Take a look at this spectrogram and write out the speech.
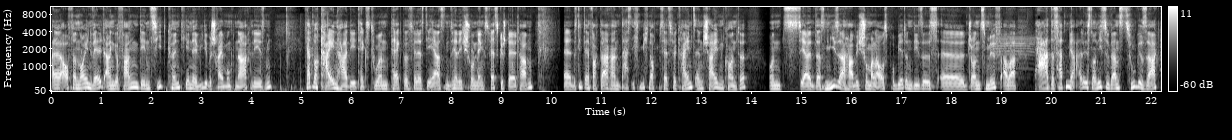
äh, auf einer neuen Welt angefangen. Den Seed könnt ihr in der Videobeschreibung nachlesen. Ich habe noch kein HD-Texturen-Pack, das werden jetzt die ersten sicherlich schon längst festgestellt haben. Äh, das liegt einfach daran, dass ich mich noch bis jetzt für keins entscheiden konnte. Und ja, das Misa habe ich schon mal ausprobiert und dieses äh, John Smith, aber ja, das hat mir alles noch nicht so ganz zugesagt.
